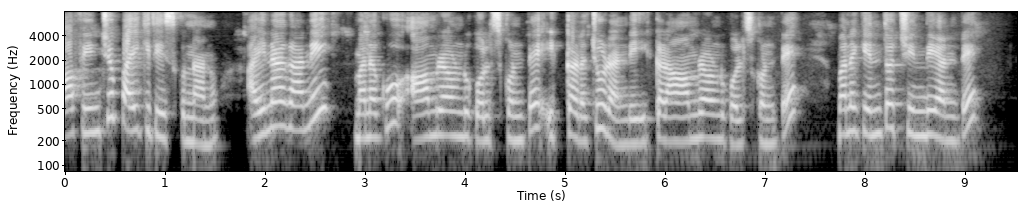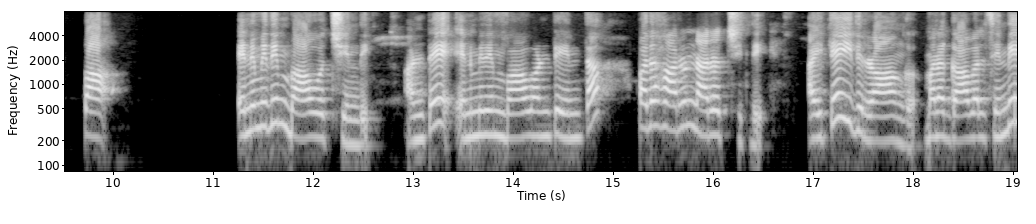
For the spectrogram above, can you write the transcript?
హాఫ్ ఇంచ్ పైకి తీసుకున్నాను. అయినా కానీ మనకు ఆమ్ రౌండ్ కొలుసుకుంటే ఇక్కడ చూడండి ఇక్కడ ఆమ్ రౌండ్ కొలుసుకుంటే మనకి ఎంత వచ్చింది అంటే పా ఎనిమిది బావు వచ్చింది. అంటే ఎనిమిది బావు అంటే ఎంత? పదహారున్నర వచ్చింది. అయితే ఇది రాంగ్. మనకు కావాల్సింది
